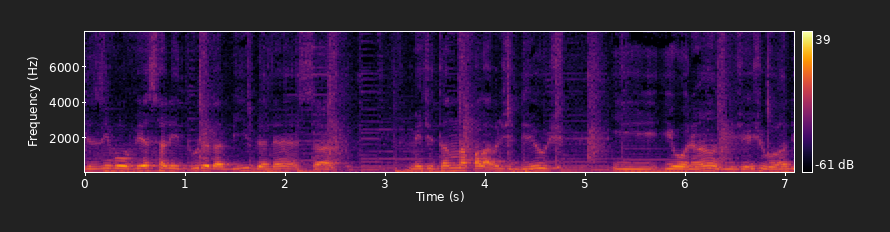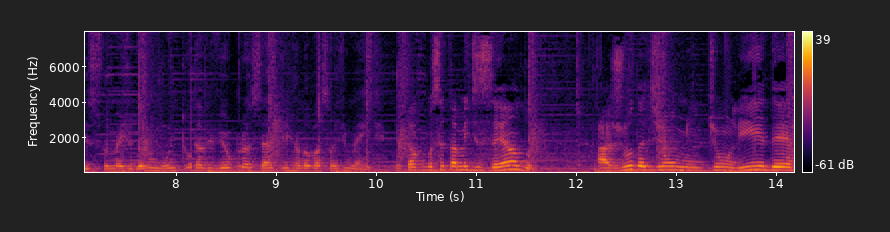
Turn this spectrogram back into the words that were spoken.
desenvolver essa leitura da Bíblia, né? Essa, meditando na palavra de Deus e, e orando, e jejuando, isso foi me ajudando muito a viver o processo de renovação de mente. Então, o que você está me dizendo, a ajuda de um, de um líder,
